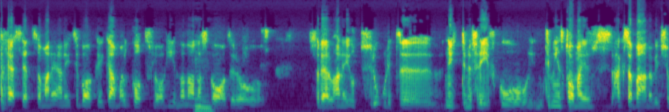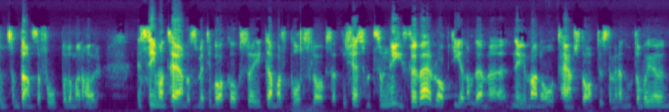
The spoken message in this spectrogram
på det sätt som han är. Han är tillbaka i gammalt gott slag innan alla mm. skador och sådär. Och han är otroligt eh, nyttig nu för IFK. Inte minst har man ju Haksabanovic som, som dansar fotboll och man har Simon Tern som är tillbaka också i gammalt gott slag. Så det känns som, som nyförvärv rakt igenom där med Nyman och Terns status. Jag menar, de, var ju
